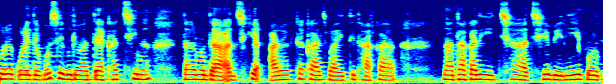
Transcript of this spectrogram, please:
করে করে দেব, সেগুলো আর দেখাচ্ছি না। তার মধ্যে আজকে আরও একটা কাজ বাড়িতে থাকা, না থাকারই ইচ্ছা আছে, বেরিয়ে পড়ব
